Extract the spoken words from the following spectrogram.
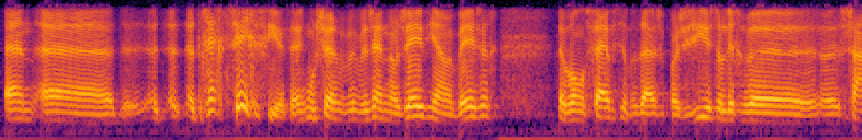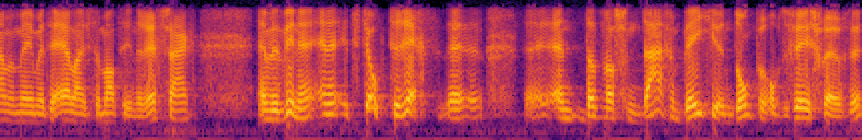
En de- het, het, recht zegeviert. En ik moet zeggen, we, zijn nu zeven jaar mee bezig. We hebben 125.000 passagiers, daar liggen we samen mee met de airlines de matten in de rechtszaak. En we winnen, en het is ook terecht. Eh, eh, en dat was vandaag een beetje een domper op de feestvreugde.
